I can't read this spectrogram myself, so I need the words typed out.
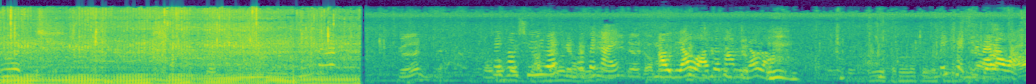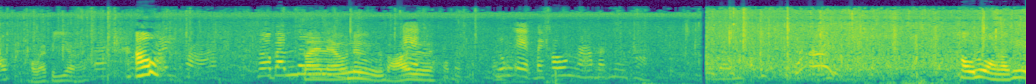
ยืดเกินให้เขาชี้แล้วเขาไปไหน เอาอีกแล้วเหรอจะนำอีกแล้วเหรอ ไม่เข็ดใช่ไหมเราอะ ขอไว้ไปเยี่ยมนะเอ้าเธอแป๊บนึงไปแล้วหนึ่งซ้ายเลยลุงเอกไปเข้าห้องน้ำแป๊บนึงค่ะ เขาหลวงเหรอพี่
